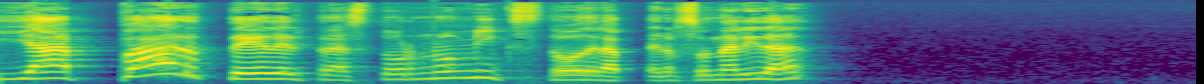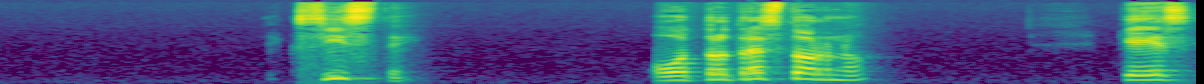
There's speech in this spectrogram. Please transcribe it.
Y aparte del trastorno mixto de la personalidad, existe otro trastorno que es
